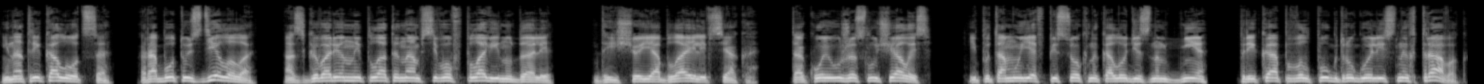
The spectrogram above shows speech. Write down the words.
и на три колодца. Работу сделала, а сговоренной платы нам всего в половину дали. Да еще и облаяли всяко. Такое уже случалось, и потому я в песок на колодезном дне прикапывал пук другой лесных травок.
